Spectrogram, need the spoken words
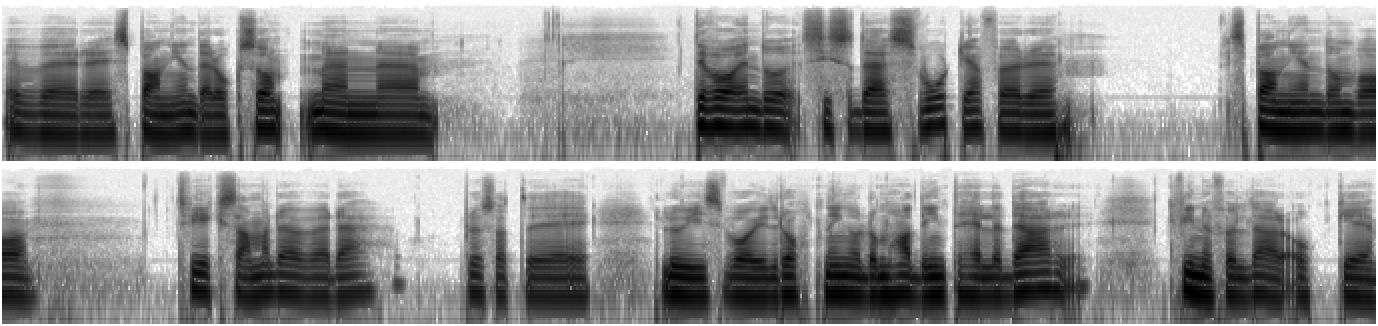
över eh, Spanien där också. Men eh, det var ändå sisådär svårt ja för eh, Spanien de var tveksamma över det. Plus att eh, Louise var ju drottning och de hade inte heller där kvinnoföljd där och eh,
